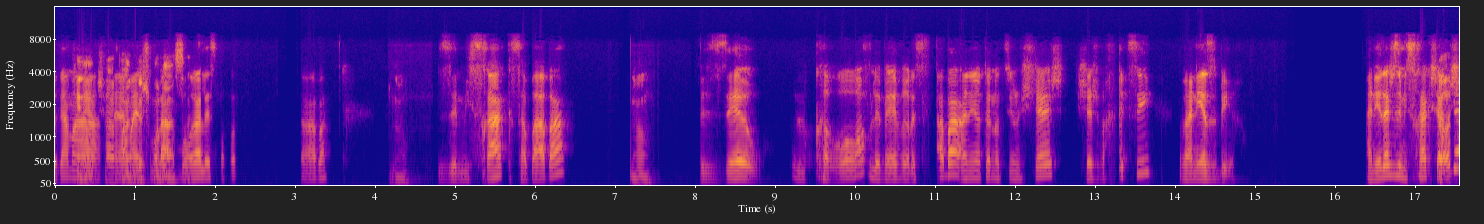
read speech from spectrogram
וגם ה-2018. מורלס פחות. סבבה? נו. זה משחק סבבה. נו. וזהו. לא קרוב למעבר לסבבה, אני נותן לו ציון 6, 6 וחצי, ואני אסביר. אני יודע שזה משחק שאנשים...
